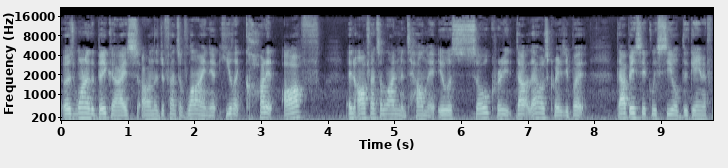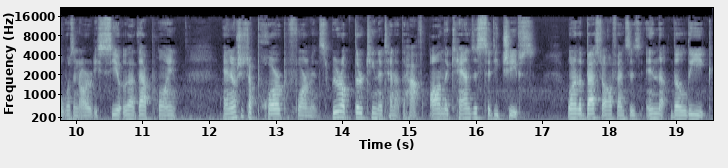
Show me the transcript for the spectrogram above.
It was one of the big guys on the defensive line. It, he like cut it off an offensive lineman's helmet. It was so crazy. That that was crazy, but that basically sealed the game if it wasn't already sealed at that point and it was just a poor performance. We were up 13 to 10 at the half on the Kansas City Chiefs, one of the best offenses in the, league.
